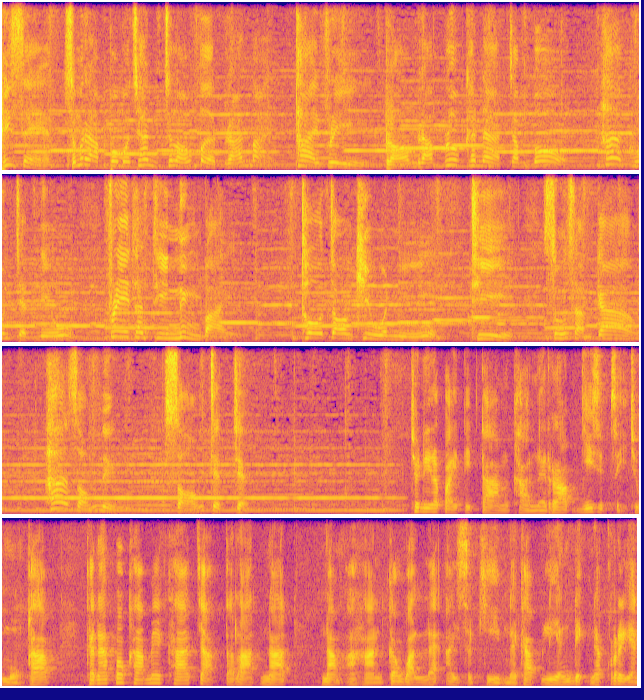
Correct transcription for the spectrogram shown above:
พิเศษสำหรับโปรโมชั่นฉลองเปิดร้านใหม่ถ่ายฟรี พร้อมรับรูปขนาดจัมโบ้5คูณ7นิ้ว ฟรีทันที 1 ใบ โทรจองคิววันนี้ที่ 039 521 277ช่วงนี้เราไปติดตามข่าวในรอบ 24 ชั่วโมงครับ คณะพ่อค้าแม่ค้าจากตลาดนัดนำอาหารกลางวันและไอศครีมนะครับเลี้ยงเด็กนักเรียน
